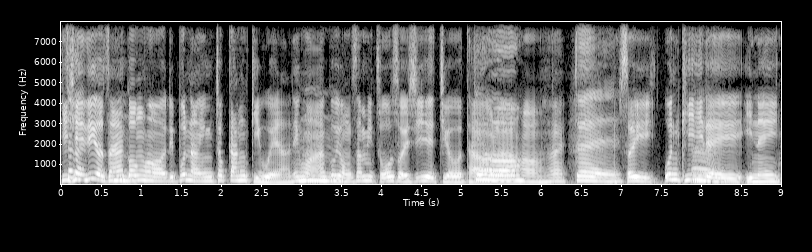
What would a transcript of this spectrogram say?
其实你有知影讲吼，日本人因足讲究的啦，你看啊，佮用什么浊水溪的石头啦，哈，对，所以阮去迄个因的。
